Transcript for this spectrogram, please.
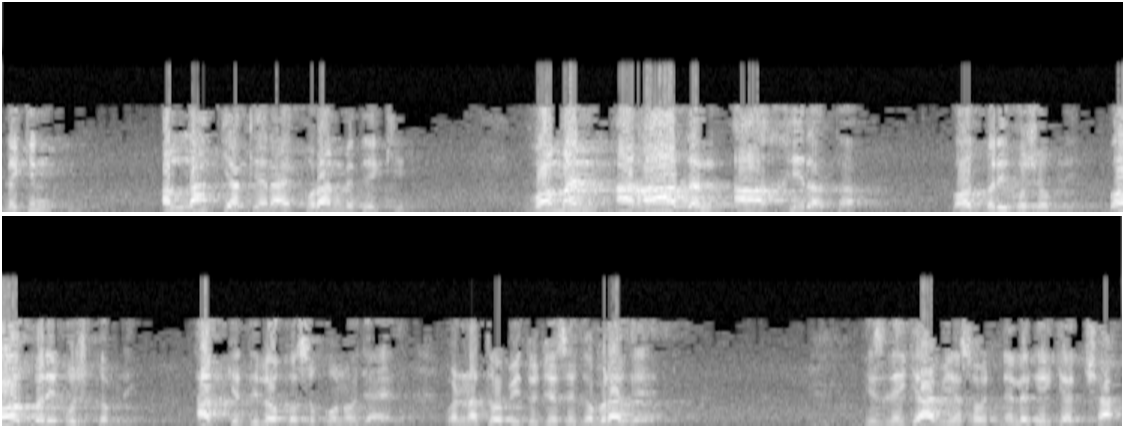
لیکن اللہ کیا کہہ رہا ہے قرآن میں دیکھیے۔ ومن اراد الآخرت بہت بڑی خوشخبری بہت بڑی خوشخبری آپ کے دلوں کو سکون ہو جائے گا۔ ورنہ تو ابھی تو جیسے گھبرا گئے۔ اس لیے کہ آپ یہ سوچنے لگے کہ اچھا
